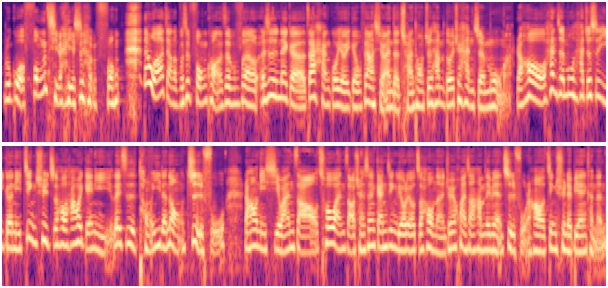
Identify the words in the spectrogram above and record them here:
如果疯起来也是很疯。但我要讲的不是疯狂的这部分，而是那个在韩国有一个我非常喜欢的传统，就是他们都会去汗蒸木嘛。然后汗蒸木它就是一个你进去之后，他会给你类似统一的那种制服，然后你洗完澡、搓完澡，全身干净溜溜之后呢，你就会换上他们那边的制服，然后进去那边可能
